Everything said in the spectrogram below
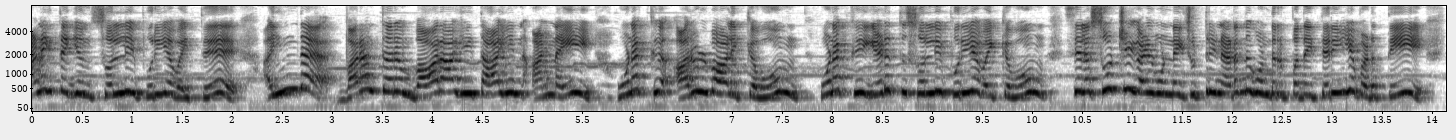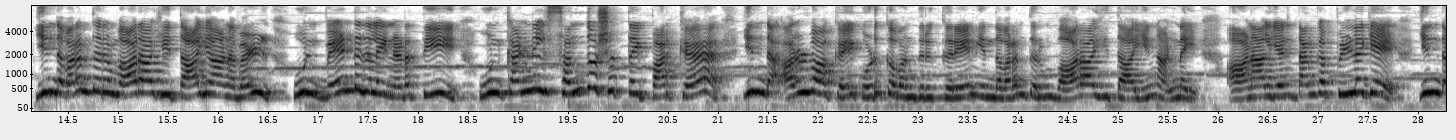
அனைத்தையும் சொல்லி புரிய வைத்து இந்த வரம் தரும் வாராகி தாயின் அன்னை உனக்கு அருள்வாளிக்கவும் உனக்கு எடுத்து சொல்லி புரிய வைக்கவும். சில சூழ்ச்சிகள் உன்னை சுற்றி நடந்து கொண்டிருப்பதை தெரியப்படுத்தி இந்த வரம் தரும் வாராகி தாயானவள் உன் வேண்டுதலை நடத்தி உன் கண்ணில் சந்தோஷத்தை பார்க்க இந்த அருள்வாக்கை கொடுக்க வந்திருக்கிறேன். இந்த வரம் தரும் வாராகி தாயின் அன்னை. ஆனால் என் தங்க பிள்ளையே இந்த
